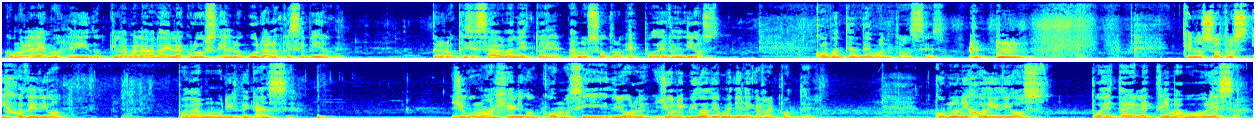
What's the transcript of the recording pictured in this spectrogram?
como la hemos leído, que la palabra de la cruz es locura a los que se pierden, pero a los que se salvan esto es, a nosotros es poder de Dios. ¿Cómo entendemos entonces que nosotros, hijos de Dios, podamos morir de cáncer? Yo como evangélico, ¿cómo? Si Dios, yo le pido a Dios, me tiene que responder. ¿Cómo un hijo de Dios puede estar en la extrema pobreza?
